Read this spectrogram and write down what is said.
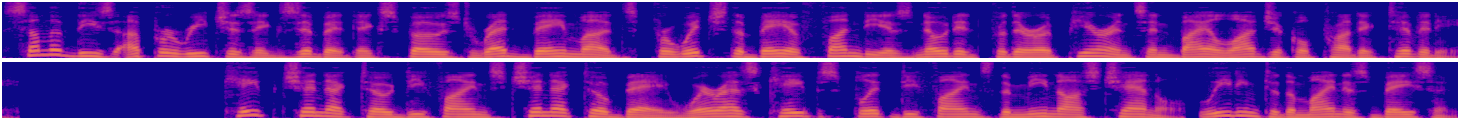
Some of these upper reaches exhibit exposed red bay muds, for which the Bay of Fundy is noted for their appearance and biological productivity. Cape Chignecto defines Chignecto Bay whereas Cape Split defines the Minas Channel, leading to the Minas Basin.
